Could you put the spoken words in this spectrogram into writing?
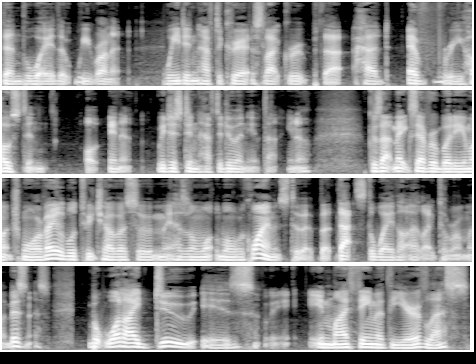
than the way that we run it. We didn't have to create a Slack group that had every host in in it. We just didn't have to do any of that, you know, because that makes everybody much more available to each other, so it has more requirements to it. But that's the way that I like to run my business. But what I do is, in my theme of the year of less,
